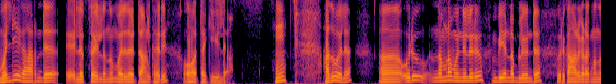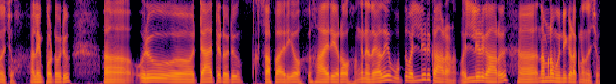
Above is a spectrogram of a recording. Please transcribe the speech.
വലിയ കാറിന്റെ ലെഫ്റ്റ് സൈഡിലൊന്നും വലുതായിട്ട് ആൾക്കാർ ഓവർടേക്ക് ചെയ്യില്ല. അതുപോലെ ഒരു നമ്മുടെ മുന്നിലൊരു ബി എം ഡബ്ല്യുവിന്റെ ഒരു കാർ കിടക്കണമെന്ന് വെച്ചോ. അല്ലെങ്കിൽ പോട്ടെ ഒരു ഒരു ടാറ്റയുടെ ഒരു സഫാരിയോ ഹാരിയറോ അങ്ങനെ അത് വലിയൊരു കാറാണ്. വലിയൊരു കാറ് നമ്മുടെ മുന്നിൽ കിടക്കണമെന്ന് വെച്ചോ.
